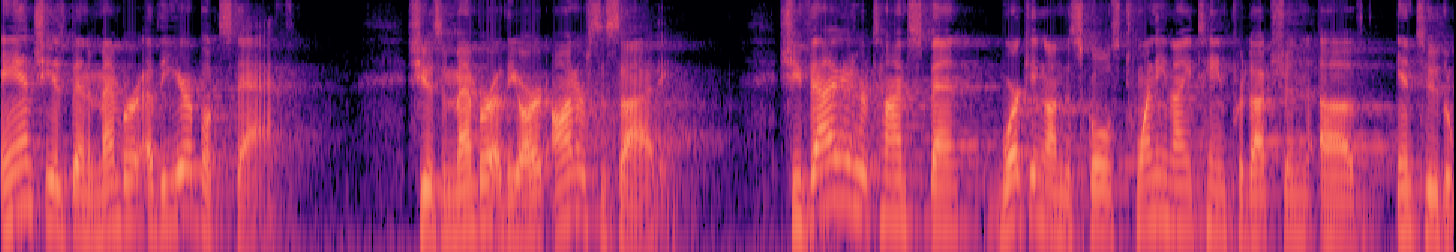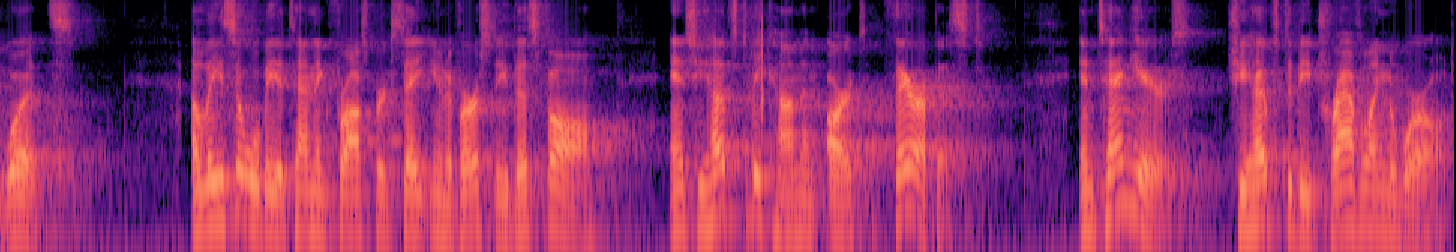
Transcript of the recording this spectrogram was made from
and she has been a member of the yearbook staff. She is a member of the Art Honor Society. She valued her time spent working on the school's 2019 production of Into the Woods. Elisa will be attending Frostburg State University this fall, and she hopes to become an art therapist. In 10 years, she hopes to be traveling the world.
